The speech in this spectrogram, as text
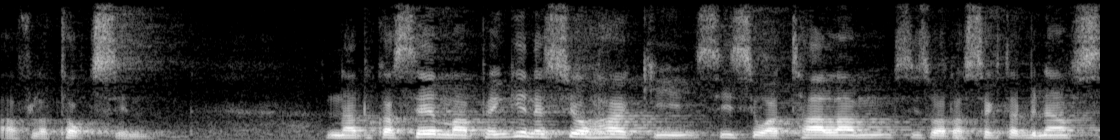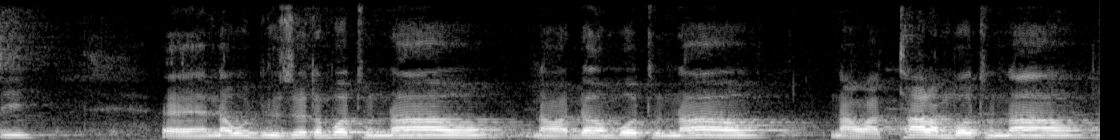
aflatoxin, na tukasema pengine sio haki sisi wataalamu, sisi watu wa sekta binafsi eh, na ujuzi wetu ambao tunao na wadau ambao tunao na wataalamu ambao tunao,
